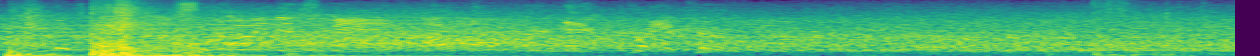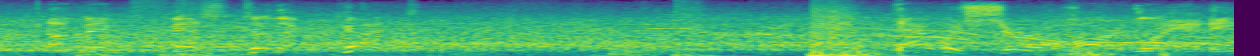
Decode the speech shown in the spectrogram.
He's going to destroy this man. A neck breaker. A big fist to the gut. That was sure a hard landing.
